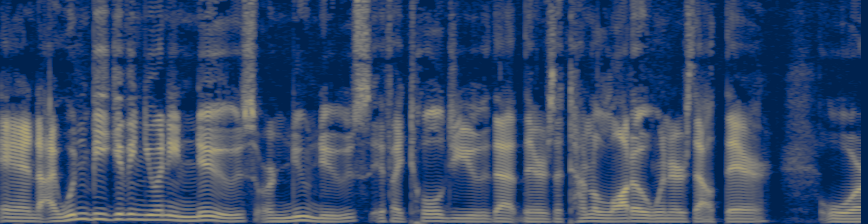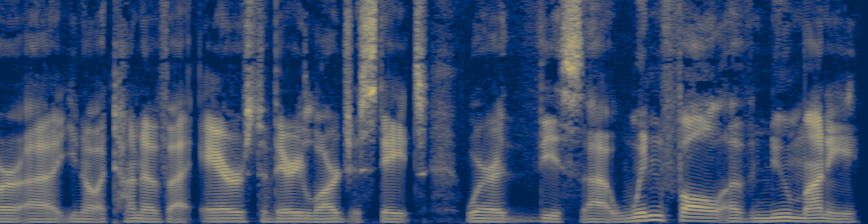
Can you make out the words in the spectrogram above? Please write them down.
And I wouldn't be giving you any news or new news if I told you that there's a ton of lotto winners out there or uh, you know a ton of uh, heirs to very large estates where this uh, windfall of new money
